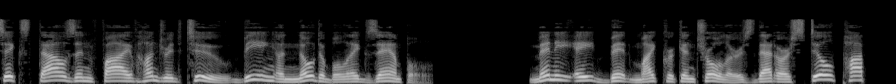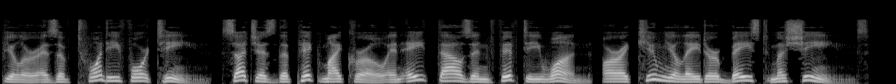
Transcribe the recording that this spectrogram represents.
6502 being a notable example. Many 8-bit microcontrollers that are still popular as of 2014, such as the PIC Micro and 8051, are accumulator-based machines.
